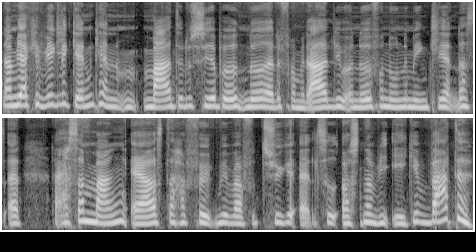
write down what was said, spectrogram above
nå, jeg kan virkelig genkende meget det, du siger, både noget af det fra mit eget liv, og noget fra nogle af mine klienter, at der er så mange af os, der har følt, at vi var for tykke altid, også når vi ikke var det.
